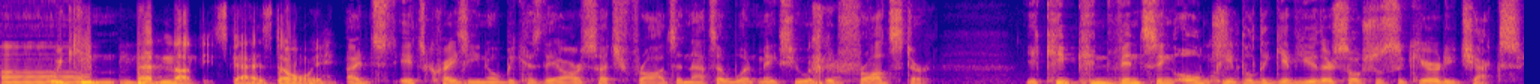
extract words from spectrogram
Um, we keep betting on these guys, don't we? It's, it's crazy, you know, because they are such frauds, and that's what makes you a good fraudster. You keep convincing old people to give you their social security checks.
